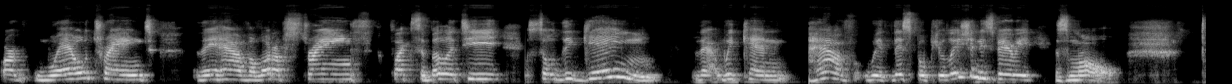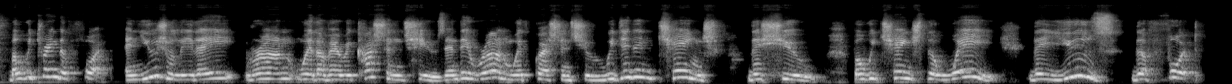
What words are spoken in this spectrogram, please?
are well trained. They have a lot of strength, flexibility. So the gain that we can have with this population is very small. But we train the foot, and usually they run with a very cushioned shoes, and they run with cushioned shoe. We didn't change the shoe, but we changed the way they use the foot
